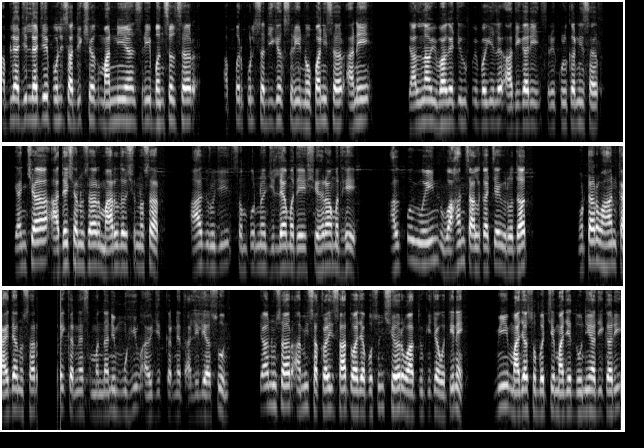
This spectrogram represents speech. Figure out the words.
आपल्या जिल्ह्याचे पोलीस अधीक्षक माननीय Shri Bansal sir upper police अधीक्षक श्री नोपानी सर आणि जालना विभागाचे उपविभागीय अधिकारी श्री कुलकर्णी सर यांच्या आदेशानुसार मार्गदर्शनानुसार आज रोजी संपूर्ण जिल्ह्यामध्ये शहरामध्ये अल्पवयीन वाहन चालकाच्या विरोधात मोटार वाहन कायद्यानुसार कारवाई करण्यासंबंधाने मोहीम आयोजित करण्यात आलेली असून त्यानुसार आम्ही सकाळी सात वाजेपासून शहर वाहतुकीच्या वतीने मी माझ्यासोबतचे माझे दोन्ही अधिकारी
